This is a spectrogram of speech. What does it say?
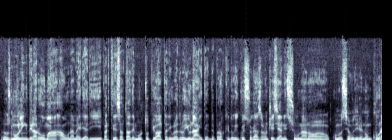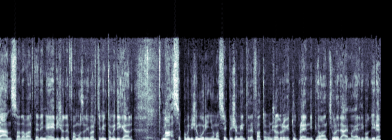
Lo Smalling della Roma ha una media di partite saltate molto più alta di quella dello United, però credo che in questo caso non ci sia nessuna, no, come possiamo dire, noncuranza da parte dei medici o del famoso dipartimento medicale, ma se, come dice Mourinho, ma semplicemente del fatto che un giocatore che tu prendi più avanti con l'età e magari ti può dire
